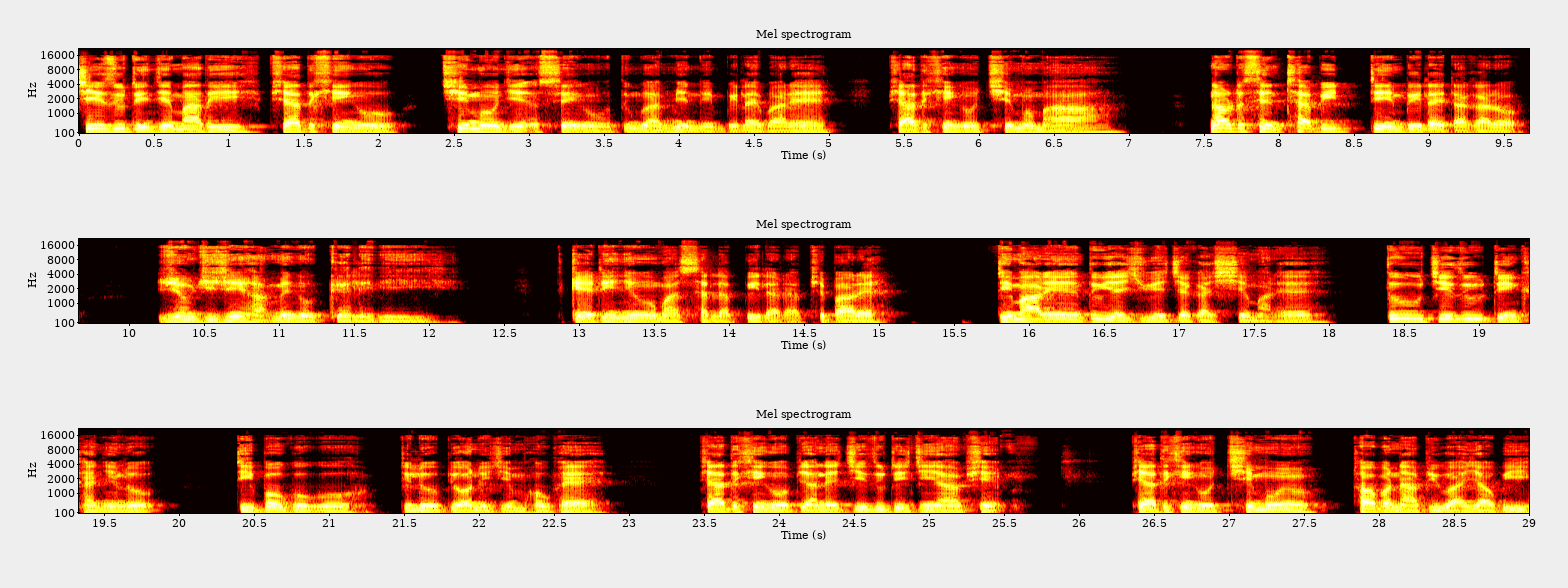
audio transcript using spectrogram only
ကျေးဇူးတင်ခြင်းပါသည်ဖျားသခင်ကိုချီးမွမ်းခြင်းအဆင့်ကိုသူကမြင့်တင်ပေးလိုက်ပါတယ် ဖျားသခင်ကိုချီးမွမ်းပါနောက်တစ်ဆင့်ထပ်ပြီးတင်ပေးလိုက်တာကတော့ယုံကြည်ခြင်းဟာမင်းကိုကယ်လေပြီကယ်တင်ခြင်းကိုမှဆက်လက်ပေးလာတာဖြစ်ပါတယ်ဒီမှာရင်သူ့ရဲ့ရည်ရွယ်ချက်ကရှင်းပါတယ်သူကျေးဇူးတင်ခံခြင်းလို့ဒီပုံကိုယ်ကိုဒီလိုပြောနေခြင်းမဟုတ်ဘဲဖျားသခင်ကိုပြန်လဲကျေးဇူးတင်ခြင်းအဖြစ်ဖျားသခင်ကိုချီးမွမ်းထောပနာပြုပါရောက်ပြီး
